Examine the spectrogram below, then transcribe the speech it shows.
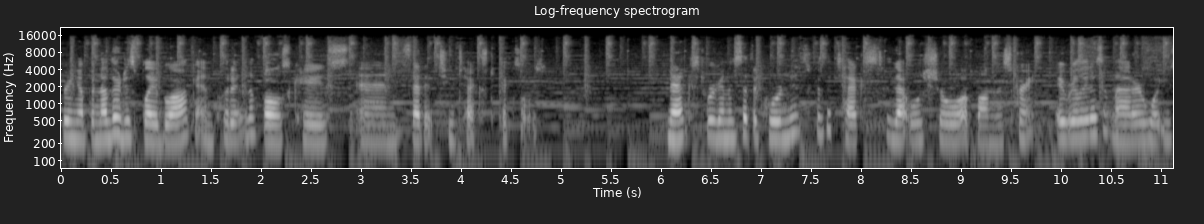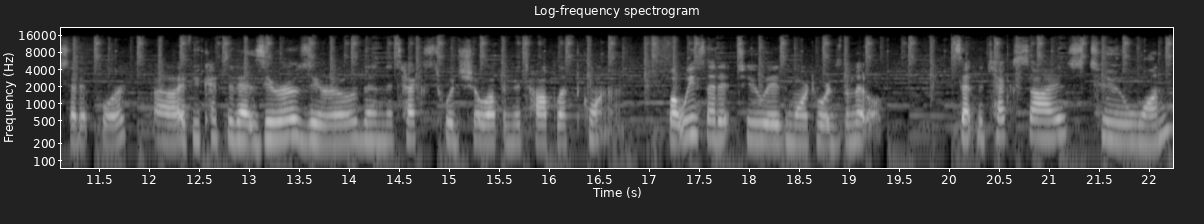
Bring up another display block and put it in the false case and set it to text pixels. Next, we're going to set the coordinates for the text that will show up on the screen. It really doesn't matter what you set it for. Uh, if you kept it at 0, 0, then the text would show up in the top left corner. What we set it to is more towards the middle. Set the text size to 1.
